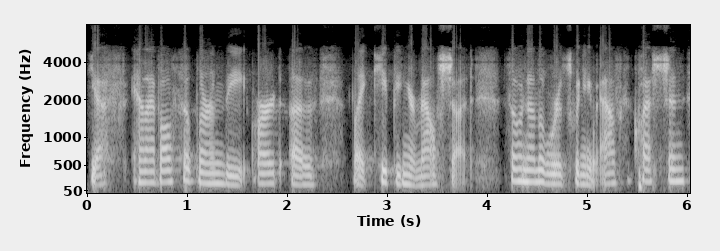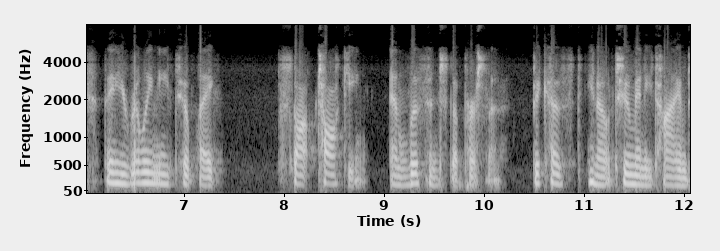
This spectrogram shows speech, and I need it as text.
Yes, and I've also learned the art of like keeping your mouth shut. So in other words, when you ask a question, then you really need to like stop talking and listen to the person because you know too many times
